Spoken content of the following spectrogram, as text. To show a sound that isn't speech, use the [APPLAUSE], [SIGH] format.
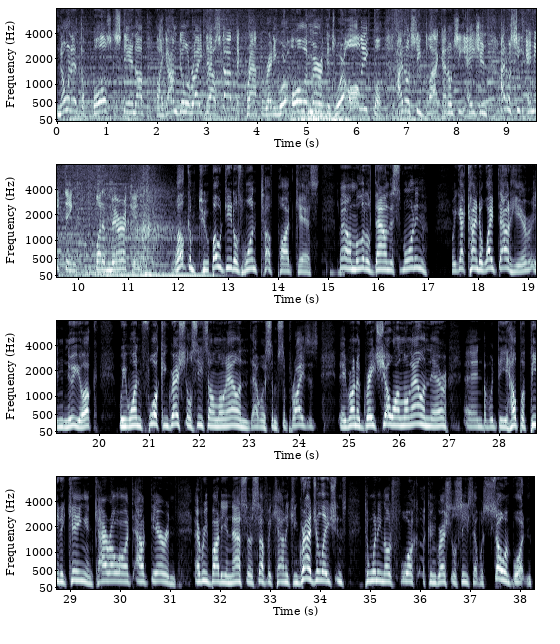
No one has the balls to stand up like I'm doing right now. Stop the crap already. We're all Americans. We're all equal. I don't see black. I don't see Asian. I don't see anything but American. Welcome to Bo Dietl's One Tough podcast. Well, I'm a little down this morning. We got kind of wiped out here in New York. We won four congressional seats on Long Island. That was some surprises. They run a great show on Long Island there, and with the help of Peter King and Caro out there and everybody in Nassau, Suffolk County, congratulations to winning those four congressional seats. That was so important.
